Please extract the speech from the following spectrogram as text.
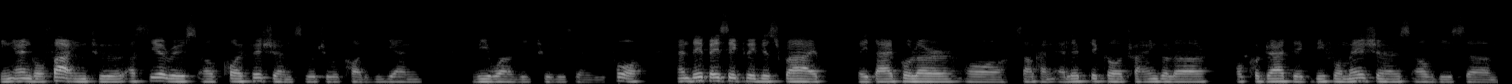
in angle phi into a series of coefficients, which we call Vn, V1, V2, V3, and V4. And they basically describe a dipolar or some kind of elliptical, triangular, or quadratic deformations of these um,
